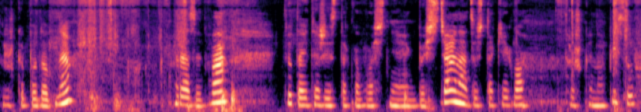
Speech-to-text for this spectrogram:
troszkę podobny. Razy dwa. Tutaj też jest taka właśnie jakby ściana, coś takiego, troszkę napisów.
